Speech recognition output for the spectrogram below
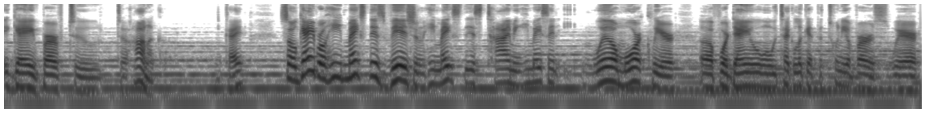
It gave birth to, to Hanukkah. Okay? So Gabriel, he makes this vision, he makes this timing, he makes it well more clear uh, for Daniel when we take a look at the 20th verse where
